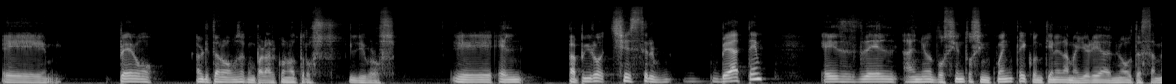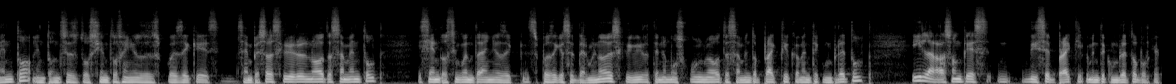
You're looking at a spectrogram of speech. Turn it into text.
Eh, pero ahorita lo vamos a comparar con otros libros. Eh, el papiro Chester Beate es del año 250 y contiene la mayoría del Nuevo Testamento. Entonces, 200 años después de que se empezó a escribir el Nuevo Testamento y 150 años después de que se terminó de escribir, tenemos un Nuevo Testamento prácticamente completo. Y la razón que es, dice prácticamente completo, porque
